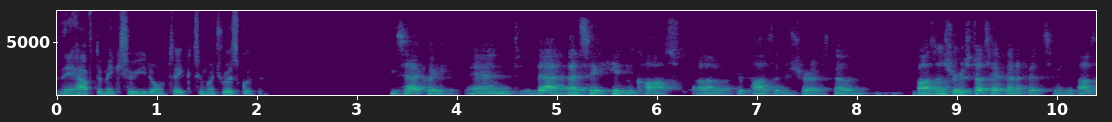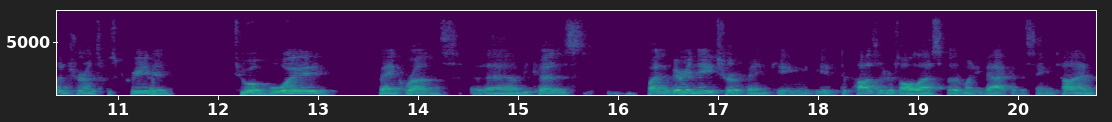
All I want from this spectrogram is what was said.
they have to make sure you don't take too much risk with it. Exactly. And that that's a hidden cost of deposit insurance. Now, deposit insurance does have benefits. I mean, deposit insurance was created to avoid bank runs uh, because by the very nature of banking, if depositors all ask for their money back at the same time,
